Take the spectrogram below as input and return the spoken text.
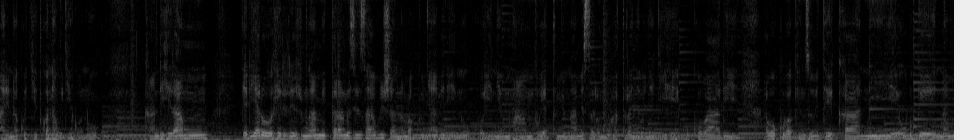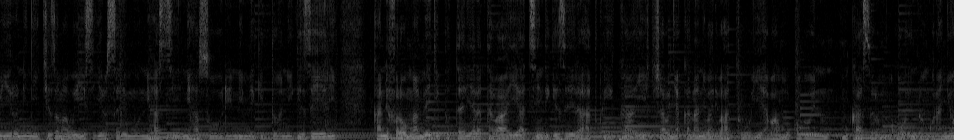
ari nako cyitwa na bugingo n'ubu. Kandi hiramu yari yaroherereje umwami itarano z'izahabu ijana na makumyabiri nuko iyi niyo mpamvu yatumye umwami salomo atoranya abanyagihe kuko bari abo kubaka inzu y'iteka niye ubwe na miro n'inkike z'amabuye y'isi yerusalemu n'ihasori n'imegido n'igezeri kandi farawo umwami wa egiputa yari yaratabaye atsinda igezeri arahatwika yica abanyakanani bari bahatuye abaha umukobwa we mukasalomo ho indongoranyo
